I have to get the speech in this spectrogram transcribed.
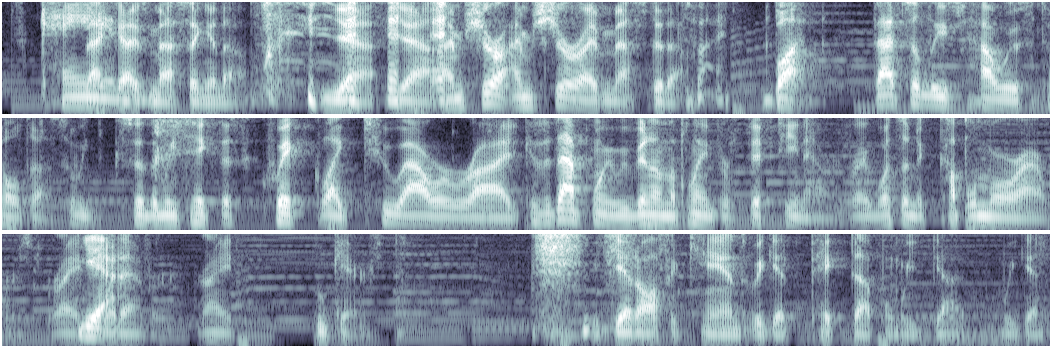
It's Cain. "That guy's messing it up." yeah, yeah. I'm sure. I'm sure I've messed it up. fine. But that's at least how it was told to us. So we so then we take this quick like two hour ride because at that point we've been on the plane for 15 hours, right? What's in a couple more hours, right? Yeah. Whatever, right? Who cares? we get off at Cairns, we get picked up, and we got we get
